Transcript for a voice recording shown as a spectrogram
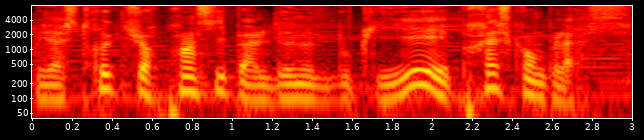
mais la structure principale de notre bouclier est presque en place.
